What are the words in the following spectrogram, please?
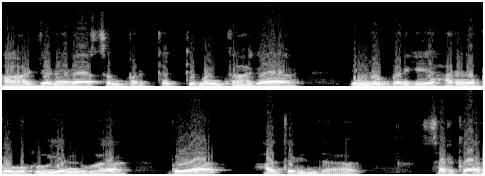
ಆ ಜನರ ಸಂಪರ್ಕಕ್ಕೆ ಬಂದಾಗ ಇನ್ನೊಬ್ಬರಿಗೆ ಹರಡಬಹುದು ಎನ್ನುವ ಭಯ. ಆದ್ದರಿಂದ ಸರ್ಕಾರ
